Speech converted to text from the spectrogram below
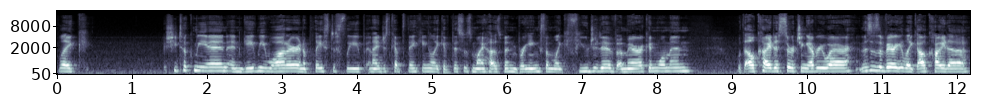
Like she took me in and gave me water and a place to sleep and i just kept thinking like if this was my husband bringing some like fugitive american woman with al-qaeda searching everywhere and this is a very like al-qaeda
